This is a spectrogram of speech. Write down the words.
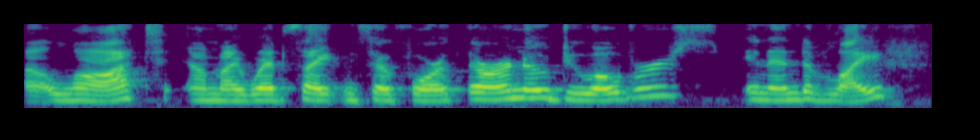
a lot on my website and so forth there are no do-overs in end of life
